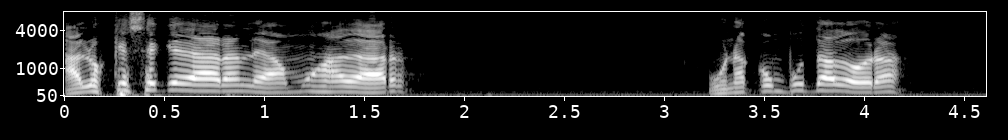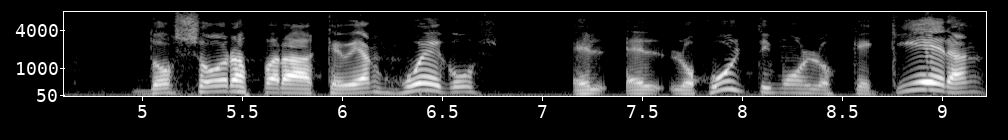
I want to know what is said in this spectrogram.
a los que se quedaran le vamos a dar una computadora, dos horas para que vean juegos, los últimos, los que quieran,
